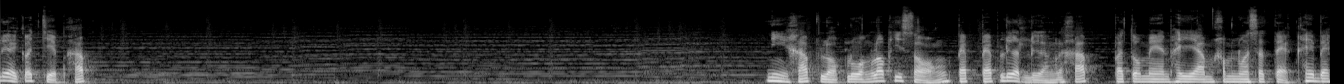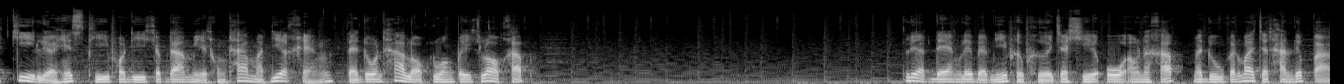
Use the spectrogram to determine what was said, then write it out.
เรื่อยๆ ก็เจ็บครับ นี่ครับหลอกลวงรอบที่ 2 แป๊บแป๊บเลือดเหลืองแล้วครับปาโตแมนพยายามคำนวณ stack ให้แบล็กกี้เหลือ HP พอดีกับ damage ของท่าหมัดเยือกแข็ง แต่โดนท่าหลอกลวงไปอีกรอบครับ เลือดแดงเลยแบบนี้เผลอๆจะ KO เอานะครับ มาดูกันว่าจะทันหรือเปล่า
